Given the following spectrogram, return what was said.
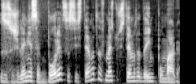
За съжаление се борят с системата, вместо системата да им помага.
